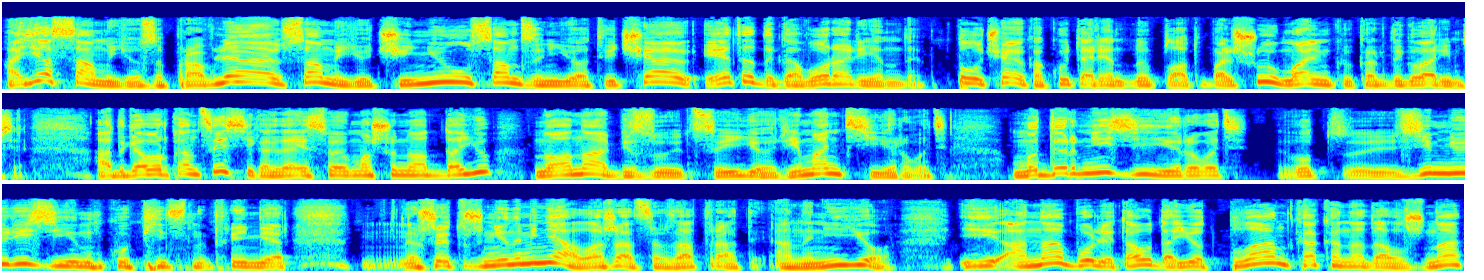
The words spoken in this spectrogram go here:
А я сам ее заправляю, сам ее чиню, сам за нее отвечаю, это договор аренды. Получаю какую-то арендную плату, большую, маленькую, как договоримся. А договор концессии, когда я свою машину отдаю, но она обязуется ее ремонтировать, модернизировать, вот э, зимнюю резину купить, например, что это уже не на меня ложатся затраты, а на нее. И она, более того, дает план, как она должна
